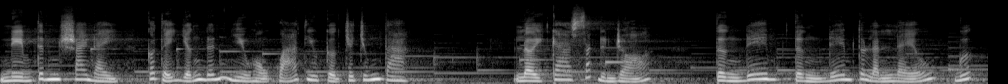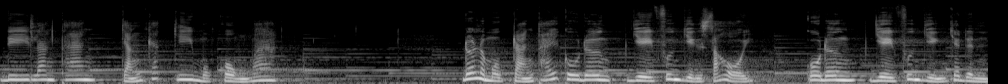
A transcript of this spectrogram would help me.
Niềm tin sai này có thể dẫn đến nhiều hậu quả tiêu cực cho chúng ta lời ca xác định rõ, từng đêm từng đêm tôi lạnh lẽo, bước đi lang thang, chẳng khác chi một hồn ma. Đó là một trạng thái cô đơn về phương diện xã hội, cô đơn về phương diện gia đình,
